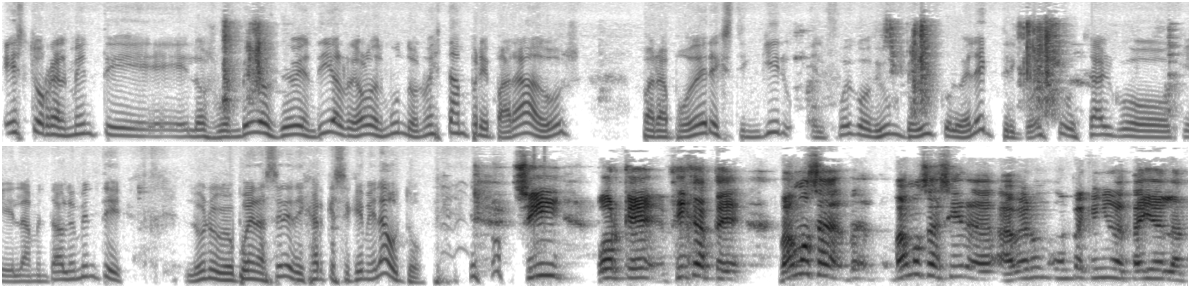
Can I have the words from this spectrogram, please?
esto realmente los bomberos de hoy en día alrededor del mundo no están preparados para poder extinguir el fuego de un vehículo eléctrico. Esto es algo que lamentablemente lo único que pueden hacer es dejar que se queme el auto. Sí, porque fíjate, vamos a, vamos a decir, a, ver un, pequeño detalle de la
